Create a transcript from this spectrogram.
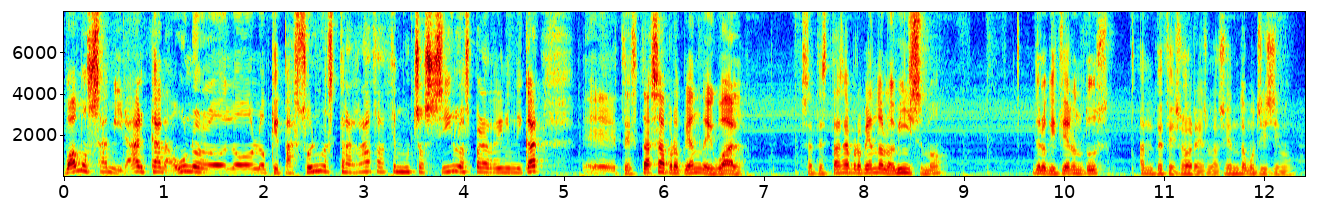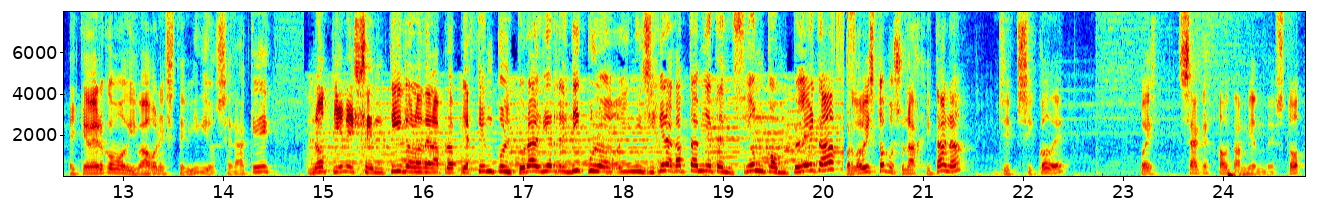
vamos a mirar cada uno lo lo que pasó en nuestra raza hace muchos siglos para reivindicar, eh, te estás apropiando igual. O sea, te estás apropiando lo mismo de lo que hicieron tus antecesores, lo siento muchísimo. Hay que ver cómo divago en este vídeo. ¿Será que no tiene sentido lo de la apropiación cultural y es ridículo y ni siquiera capta mi atención completa? Por lo visto, pues una gitana, Gypsy Code, pues se ha quejado también de esto.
